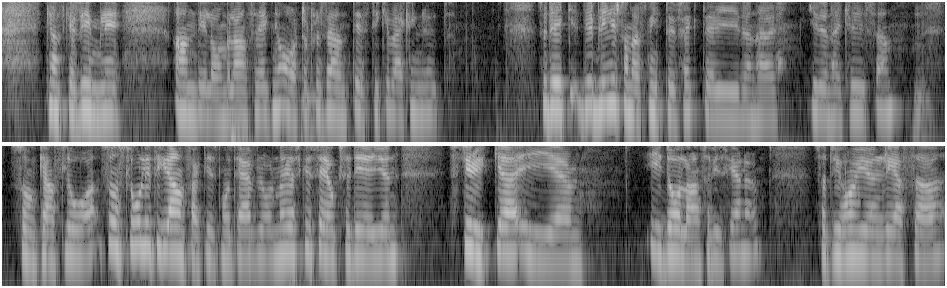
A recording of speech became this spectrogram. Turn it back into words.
ganska rimlig andel av en balansräkning. 18 procent det sticker verkligen ut. Så det, det blir sådana smittoeffekter i den här, i den här krisen mm. som kan slå, som slår lite grann faktiskt mot euron. Men jag skulle säga också det är ju en styrka i, i dollarn som vi ser nu. Så att vi har ju en resa,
